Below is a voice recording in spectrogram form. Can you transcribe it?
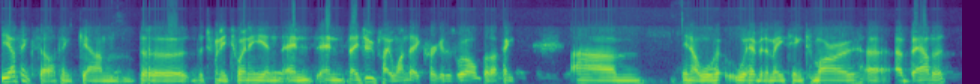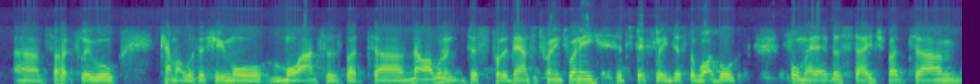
Yeah, I think so. I think um, the the 2020 and, and, and they do play one day cricket as well. But I think um, you know we're, we're having a meeting tomorrow uh, about it. Um, so hopefully we'll come up with a few more more answers. But uh, no, I wouldn't just put it down to 2020. It's definitely just the white ball format at this stage. But um,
